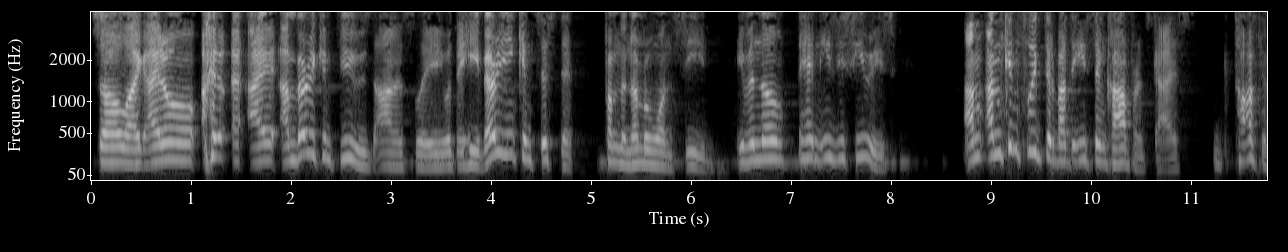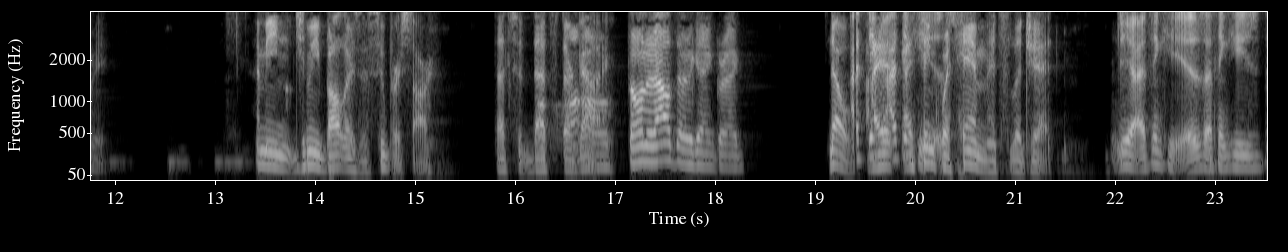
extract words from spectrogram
So like, I don't, I, I, I'm very confused, honestly, with the Heat. Very inconsistent. From the number one seed, even though they had an easy series. I'm I'm conflicted about the Eastern Conference, guys. Talk to me. I mean, Jimmy Butler's a superstar. That's that's their Uh-oh. guy. Throwing it out there again, Greg. No, I think- I think he is. with him it's legit. Yeah, I think he is. I think he's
